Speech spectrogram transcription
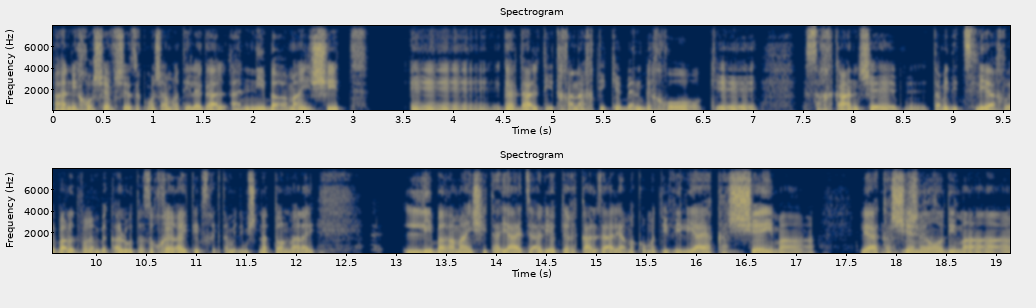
אני חושב שזה כמו שאמרתי לגל, אני ברמה האישית אה, גדלתי, התחנכתי כבן בכור, כשחקן שתמיד הצליח ובא לו דברים בקלות, אתה זוכר, הייתי משחק תמיד עם שנתון מעליי. לי ברמה האישית היה את זה, היה לי יותר קל, זה היה לי המקום הטבעי, לי היה קשה עם ה... לי היה קשה מאוד עם ה...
